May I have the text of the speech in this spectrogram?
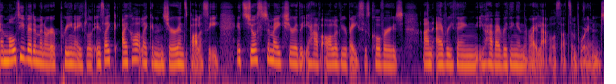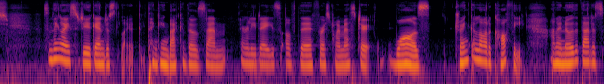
a, multivitamin or a prenatal is like I call it like an insurance policy. It's just to make sure that you have all of your bases covered and everything you have everything in the right levels. That's important. Something I used to do again, just like thinking back in those um, early days of the first trimester, was drink a lot of coffee. And I know that that is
